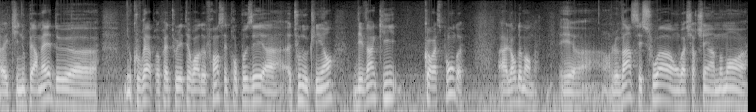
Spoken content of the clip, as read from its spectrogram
euh, qui nous permet euh, de, couvrir à peu près tous les terroirs de France et de proposer à, tous nos clients des vins qui correspondent à leur demande. Et le vin, c'est soit on va chercher un moment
